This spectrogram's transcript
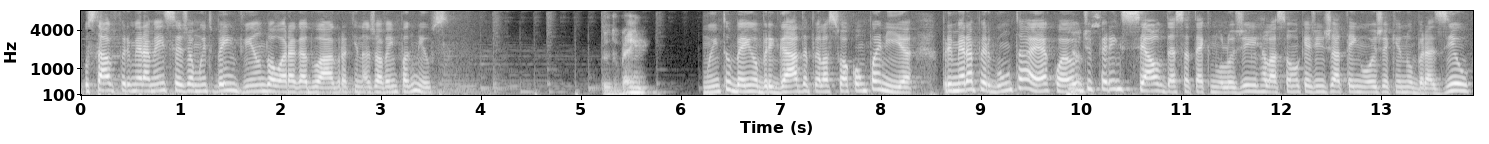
Gustavo, primeiramente, seja muito bem-vindo ao Aragá do Agro aqui na Jovem Pan News. Tudo bem? Muito bem, obrigada pela sua companhia. Primeira pergunta é: qual é o diferencial dessa tecnologia em relação ao que a gente já tem hoje aqui no Brasil?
